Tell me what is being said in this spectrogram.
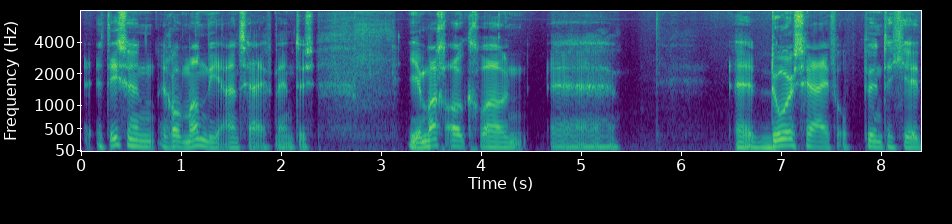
het is een roman die je aan het schrijven bent. Dus je mag ook gewoon uh, doorschrijven op het punt dat je,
